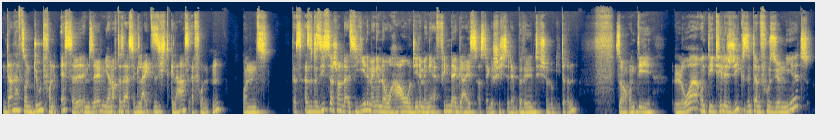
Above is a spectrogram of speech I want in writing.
Dann hat so ein Dude von Essel im selben Jahr noch das erste Gleitsichtglas erfunden. Und das, also du siehst ja schon, da ist jede Menge Know-how und jede Menge Erfindergeist aus der Geschichte der Brillentechnologie drin. So, und die Lore und die Telegique sind dann fusioniert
